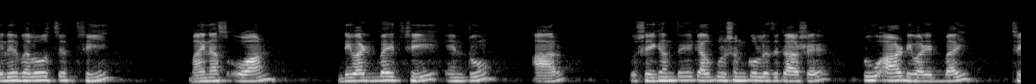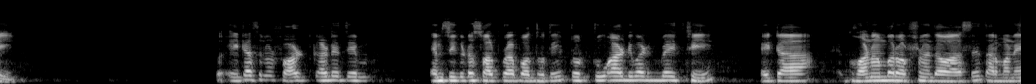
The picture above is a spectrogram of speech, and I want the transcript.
এন এর ভ্যালু হচ্ছে three minus one divided by three into R তো সেইখান থেকে ক্যালকুলেশন করলে যেটা আসে two R divided by three তো এটা ছিল শর্টকাটে যে এমসিকিউটা সলভ করার পদ্ধতি। তো two R divided by three এটা নাম্বার অপশনে দেওয়া আছে, তার মানে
